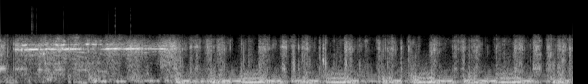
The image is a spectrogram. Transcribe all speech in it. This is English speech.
Okay.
